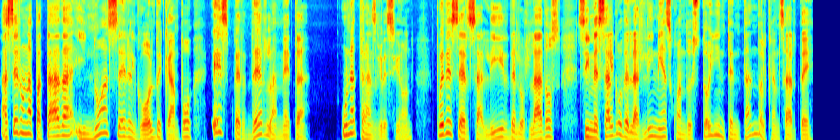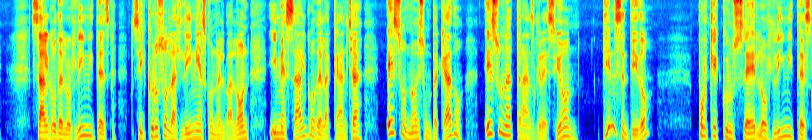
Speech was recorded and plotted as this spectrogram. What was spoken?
Hacer una patada y no hacer el gol de campo es perder la meta. Una transgresión puede ser salir de los lados si me salgo de las líneas cuando estoy intentando alcanzarte. Salgo de los límites si cruzo las líneas con el balón y me salgo de la cancha. Eso no es un pecado, es una transgresión. ¿Tiene sentido? Porque crucé los límites.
